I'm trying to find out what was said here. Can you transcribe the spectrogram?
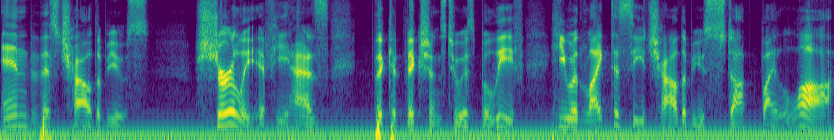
end this child abuse. Surely, if he has the convictions to his belief, he would like to see child abuse stopped by law.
